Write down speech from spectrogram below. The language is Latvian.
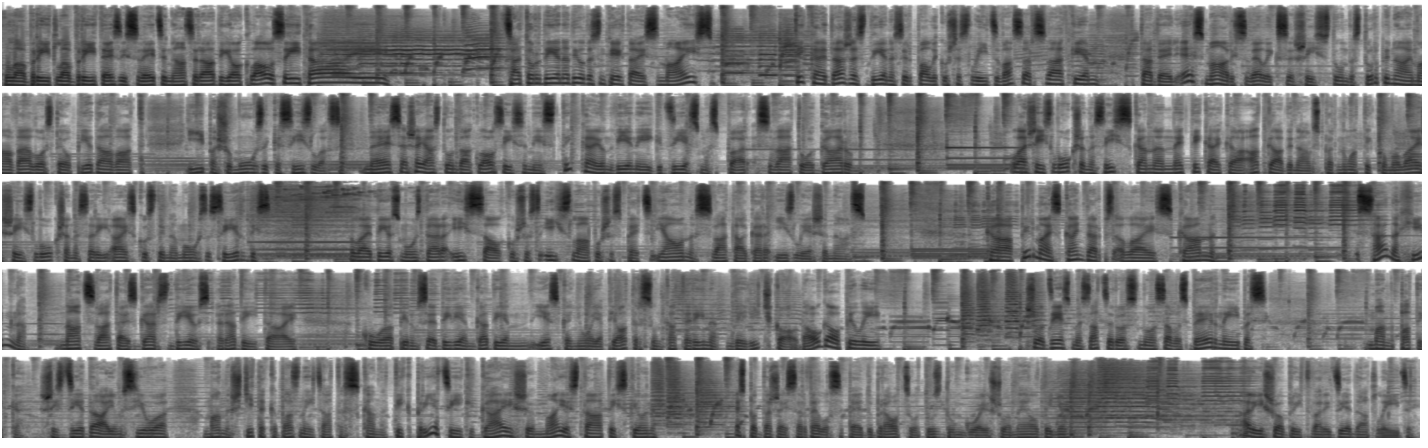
Labrīt, labrīt, esi sveicināts radio klausītāji! Ceturtdiena, 25. maijs. Tikai dažas dienas ir palikušas līdz vasaras svētkiem, tādēļ es, Māris Veliks, šīs stundas turpinājumā vēlos tev piedāvāt īpašu mūzikas izlasi. Mēs šajā stundā klausīsimies tikai un vienīgi dziesmas par svēto garu lai šīs lūkšanas izskan ne tikai kā atgādinājums par notikumu, lai šīs lūkšanas arī aizkustina mūsu sirdis, lai Dievs mūs dara izsalkušus, izslāpušus pēc jaunas svētā gara izliešanās. Kā pirmais skaņdarbs, lai skan sena himna Nāc svētais gars Dievs radītāji, ko pirms diviem gadiem ieskaņoja Piotrs un Katerina Veļičko Daugaupilī, Šo dziesmu es atceros no savas bērnības. Man patika šis dziedājums, jo man šķita, ka baznīcā tas skan tik priecīgi, gaiši un majestātiski, un es pat dažreiz ar velosipēdu braucot uzdungoju šo meldiņu. Arī šobrīd vari dziedāt līdzi.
